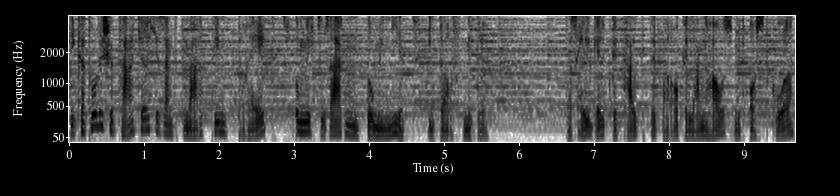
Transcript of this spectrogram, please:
Die katholische Pfarrkirche St. Martin prägt, um nicht zu sagen dominiert, die Dorfmitte. Das hellgelb gekalkte barocke Langhaus mit Ostchor,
